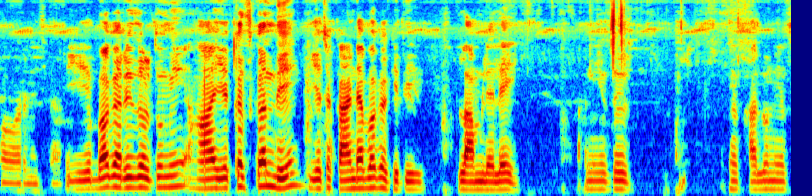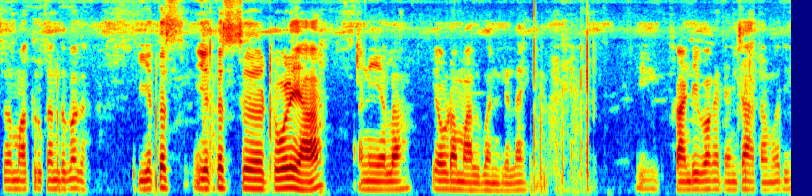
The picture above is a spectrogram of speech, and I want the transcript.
फवारणी चार. हे बघा रिझल्ट तुम्ही. हा एकच कंद आहे. याच्या कांड्या बघा किती लांबलेल्या आहे. आणि याचं खालून याचं मातृकंद बघा. एकच एकच टोळे हा. आणि याला एवढा माल बनलेला आहे. ही कांडी बघा त्यांच्या हातामध्ये.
